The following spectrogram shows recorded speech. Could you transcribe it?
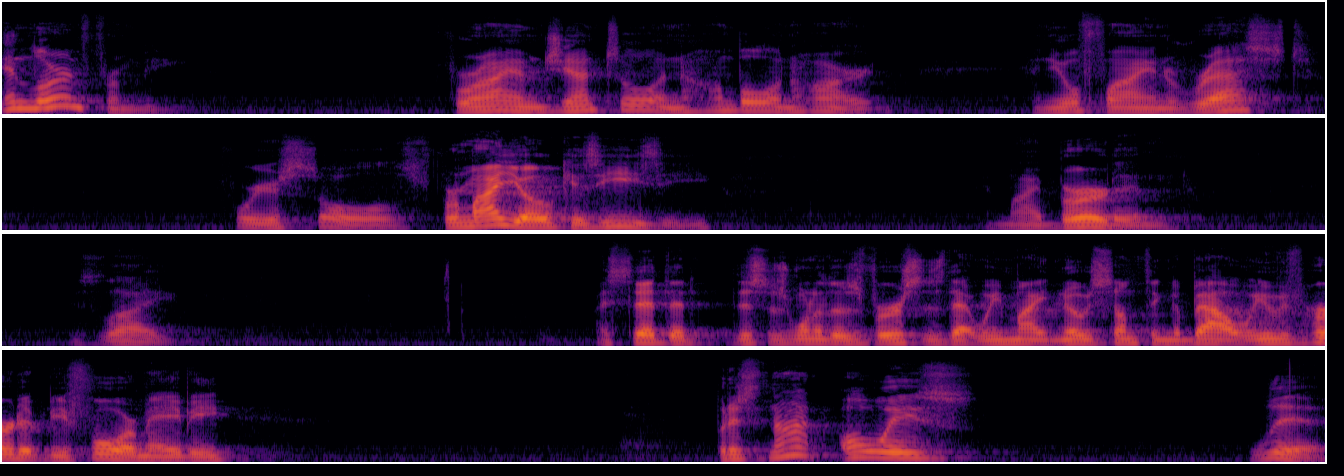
and learn from me. For I am gentle and humble in heart, and you'll find rest for your souls. For my yoke is easy, and my burden is light. I said that this is one of those verses that we might know something about. We've heard it before, maybe but it's not always lived.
